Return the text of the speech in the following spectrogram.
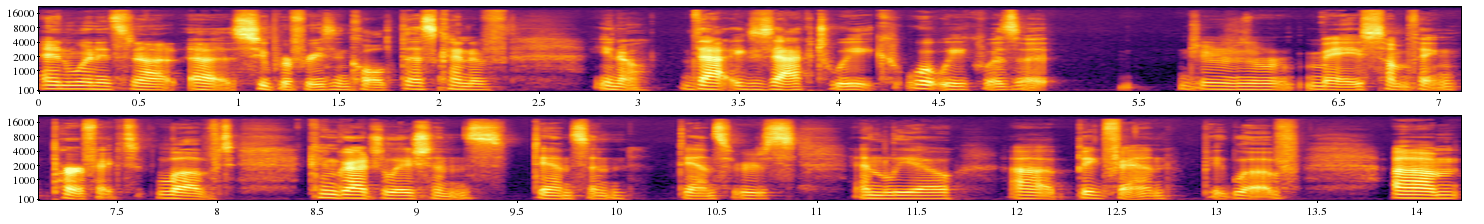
and when it's not uh, super freezing cold. That's kind of, you know, that exact week. What week was it? May something perfect. Loved. Congratulations, Dancin' dancers and Leo. Uh, big fan, big love. Um,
